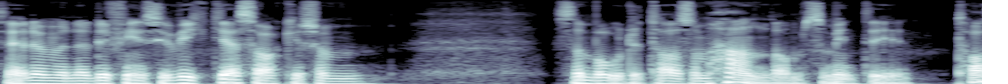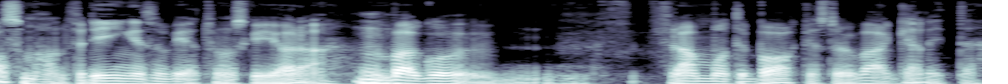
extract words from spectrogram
Så jag menar, det finns ju viktiga saker som, som borde tas om hand om som inte tas om hand för det är ingen som vet vad de ska göra. De bara går fram och tillbaka, står och vaggar lite.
